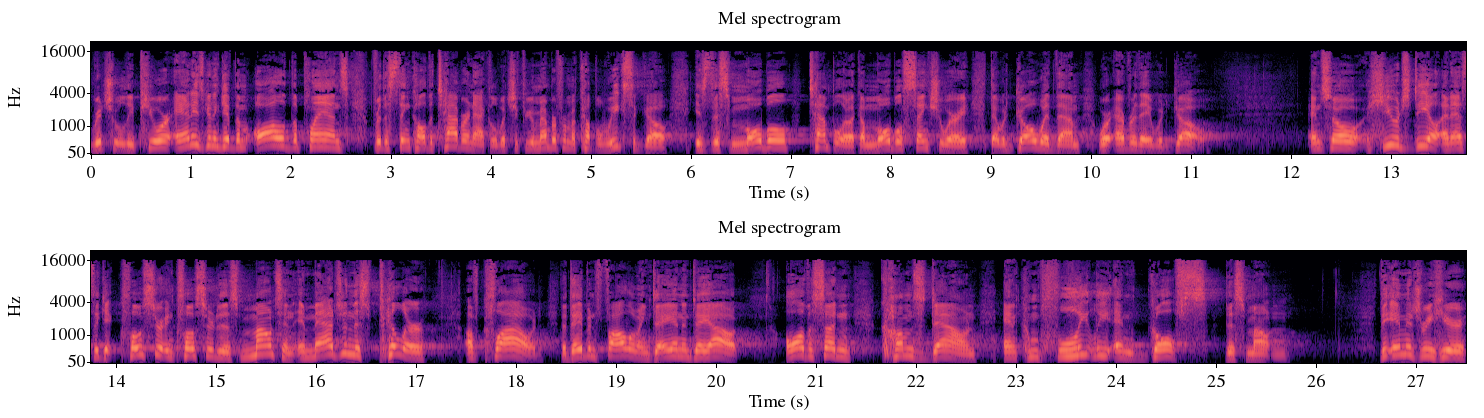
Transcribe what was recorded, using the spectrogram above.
ritually pure. And He's going to give them all of the plans for this thing called the tabernacle, which, if you remember from a couple weeks ago, is this mobile temple or like a mobile sanctuary that would go with them wherever they would go. And so, huge deal. And as they get closer and closer to this mountain, imagine this pillar of cloud that they've been following day in and day out all of a sudden comes down and completely engulfs this mountain. The imagery here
